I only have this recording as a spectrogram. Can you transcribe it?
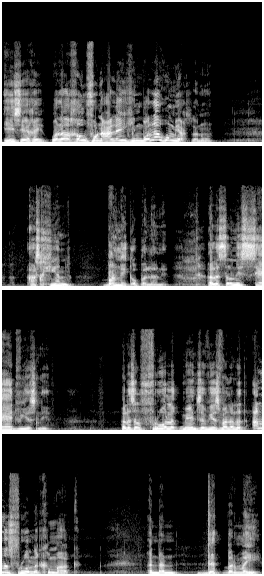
Hier sê hy, "Wala khawfun 'alayhim wala hum yahzanun." As geen bangheid op hulle nie. Hulle sal nie sad wees nie. Hulle sal vrolik mense wees want hulle het anders vrolik gemaak. En dan dit by my.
